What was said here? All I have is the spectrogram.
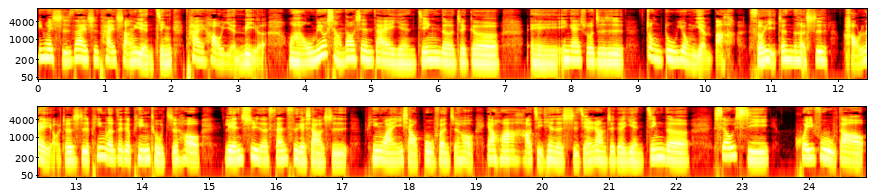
因为实在是太伤眼睛，太耗眼力了。哇，我没有想到现在眼睛的这个，诶，应该说这是重度用眼吧，所以真的是好累哦。就是拼了这个拼图之后，连续的三四个小时拼完一小部分之后，要花好几天的时间让这个眼睛的休息恢复到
